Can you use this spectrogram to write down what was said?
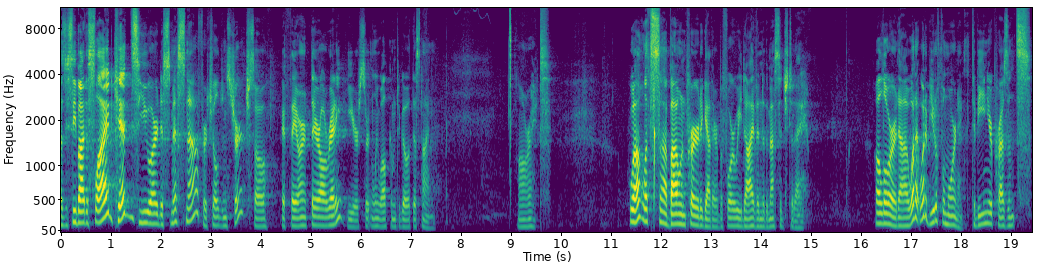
As you see by the slide, kids, you are dismissed now for Children's Church. So if they aren't there already, you're certainly welcome to go at this time. All right. Well, let's uh, bow in prayer together before we dive into the message today. Oh, Lord, uh, what, a, what a beautiful morning to be in your presence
